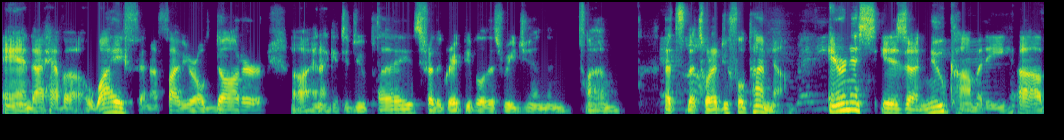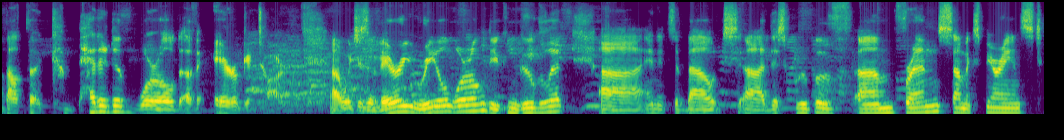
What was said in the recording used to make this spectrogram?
and i have a, a wife and a five year old daughter uh, and i get to do plays for the great people of this region and um, that's that's what I do full time now. Airness is a new comedy uh, about the competitive world of air guitar, uh, which is a very real world. You can Google it, uh, and it's about uh, this group of um, friends, some experienced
